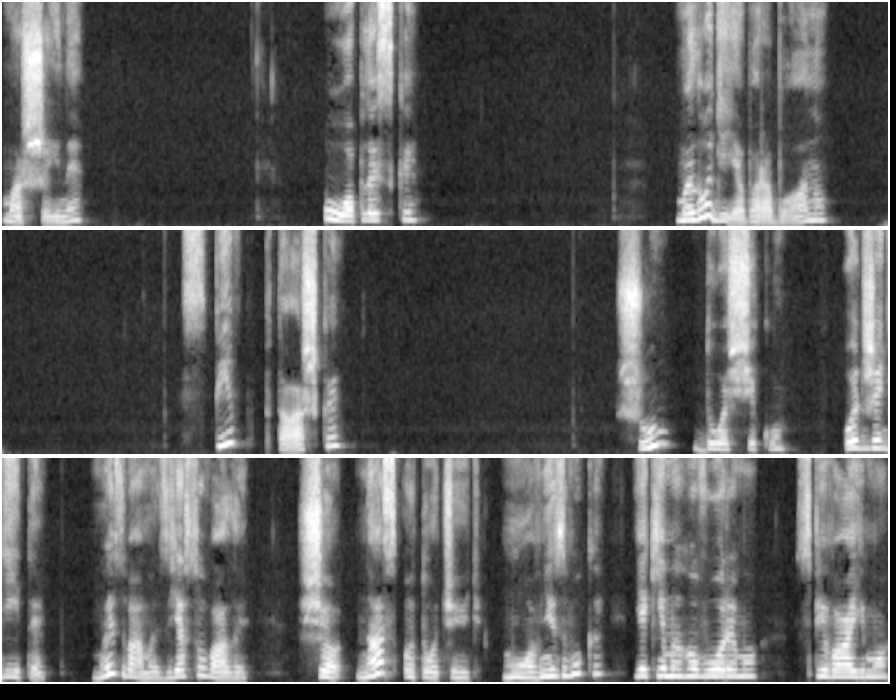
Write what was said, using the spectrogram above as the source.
машини, оплески, мелодія барабану, спів пташки, шум дощику. Отже, діти, ми з вами з'ясували, що нас оточують мовні звуки, які ми говоримо, співаємо,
